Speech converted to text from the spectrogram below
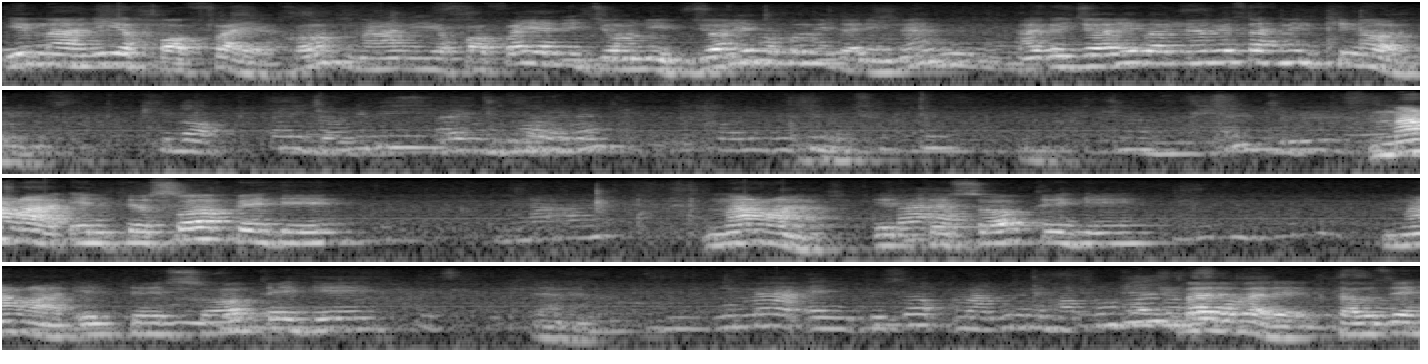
این معنی خافه خب؟ معنی خافه یعنی جانب. جانب خود میداریم نه؟ اگر جانب هم نمی‌فهمین کنار بینید کنار. ای جانبی. مع التصاقه مع التصاقه مع التصاقه مع التصاق بله بله. توضیح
